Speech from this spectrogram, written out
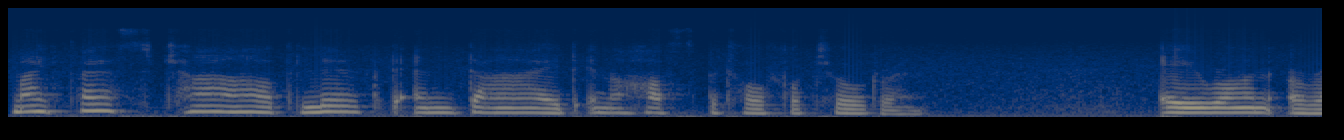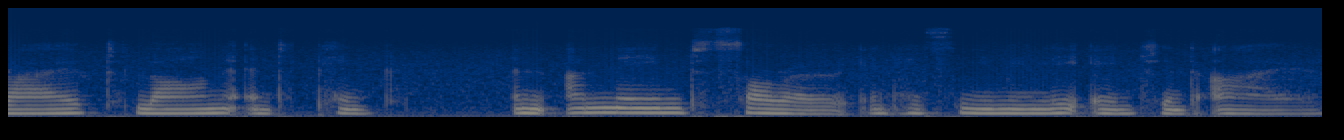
My first child lived and died in a hospital for children. Aaron arrived long and pink, an unnamed sorrow in his seemingly ancient eyes,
